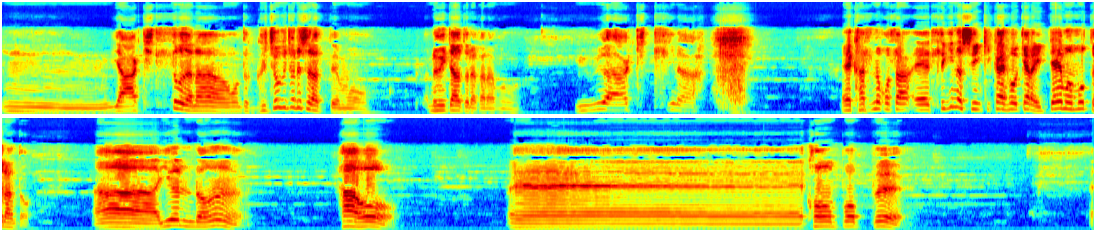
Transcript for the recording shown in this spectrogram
うーん、いやー、きつそうだなほんと、ぐちょぐちょでしょだってもう。抜いた後だからもう。うわー、きついなえー、かずのこさん、えー、次の新規解放キャラ一体も持ってらんと。あー、ユンロン、ハオ、ええー、コーンポップ、え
